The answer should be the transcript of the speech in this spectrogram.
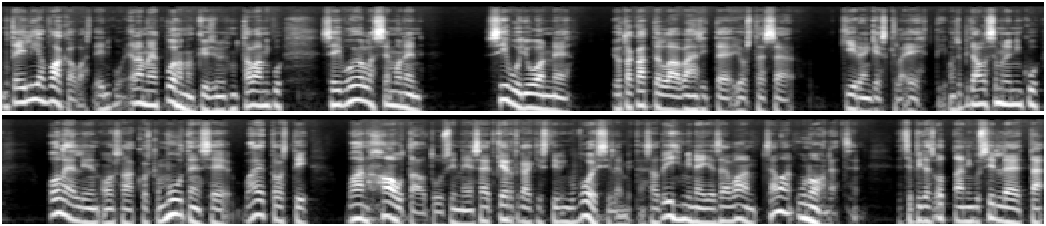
mutta ei liian vakavasti. Ei niin kuin elämän ja kuoleman kysymys, mutta tavallaan niin kuin, se ei voi olla semmoinen sivujuonne, jota katsellaan vähän sitten, jos tässä kiireen keskellä ehtii, vaan se pitää olla semmoinen niin kuin oleellinen osa, koska muuten se valitettavasti – vaan hautautuu sinne ja sä et kertakaikkisesti niin voi sille mitään. Sä oot ihminen ja sä vaan, sä vaan unohdat sen. Että se pitäisi ottaa niin kuin silleen, että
